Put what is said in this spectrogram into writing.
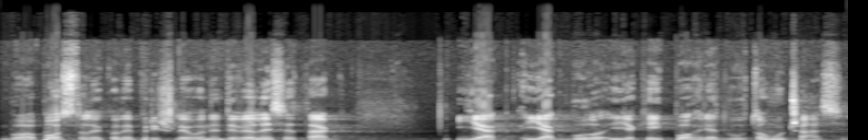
Бо апостоли, коли прийшли, вони дивилися так, як, як було, який погляд був в тому часі.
